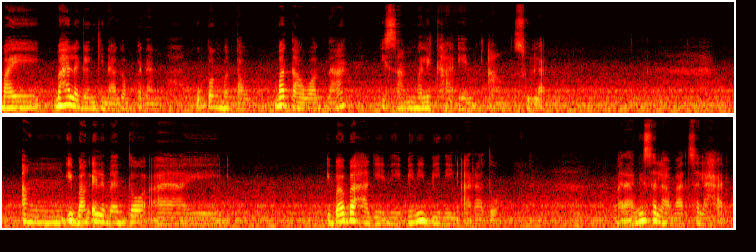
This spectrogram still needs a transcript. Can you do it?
may mahalagang ginagampanan upang mataw- matawag na isang malikhain ang sulat. Ang ibang elemento ay ibabahagi ni Binibining Arado. Maraming salamat sa lahat.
